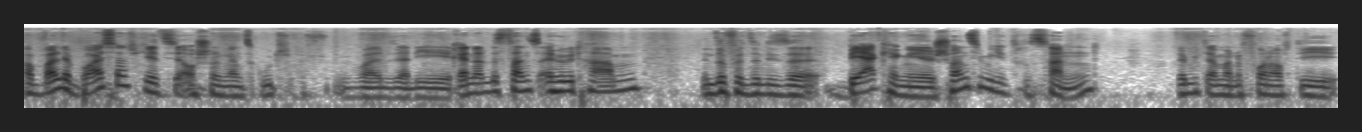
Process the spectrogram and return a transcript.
Obwohl der Boy ist natürlich jetzt ja auch schon ganz gut, weil sie ja die Rennerdistanz erhöht haben. Insofern sind diese Berghänge hier schon ziemlich interessant. Ich werde mich da mal vorne auf die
